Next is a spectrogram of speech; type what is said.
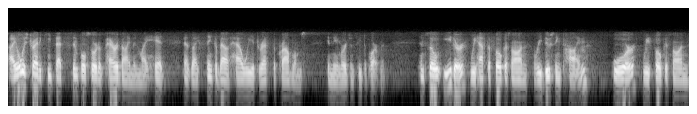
I always try to keep that simple sort of paradigm in my head as I think about how we address the problems in the emergency department. And so either we have to focus on reducing time, or we focus on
